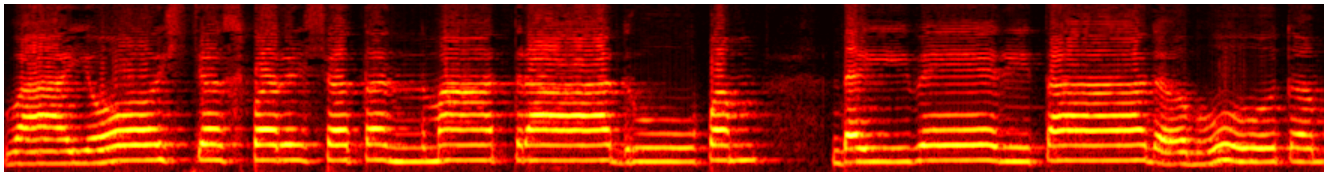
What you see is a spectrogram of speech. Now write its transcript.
वायोश्च स्पर्शतन्मात्राद्रूपम् दैवेरितादभूतम्।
